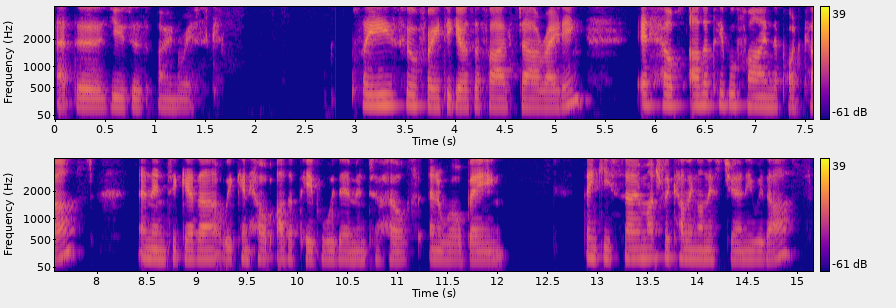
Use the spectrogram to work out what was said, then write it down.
at the user's own risk. Please feel free to give us a five star rating. It helps other people find the podcast, and then together we can help other people with their mental health and well being. Thank you so much for coming on this journey with us.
